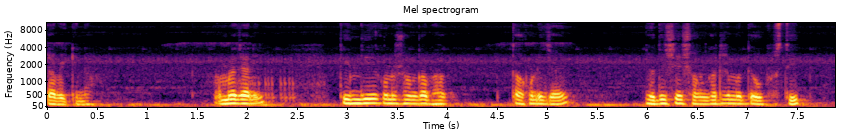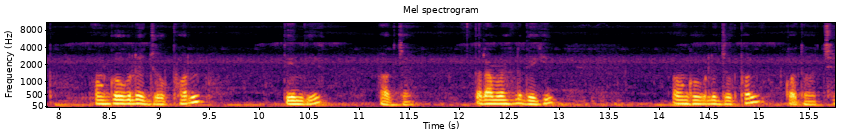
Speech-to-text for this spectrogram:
যাবে কিনা। আমরা জানি তিন দিয়ে কোনো সংখ্যা ভাগ তখনই যায় যদি সেই সংখ্যাটির মধ্যে উপস্থিত অঙ্কগুলির যোগফল তিন দিয়ে ভাগ যায়, তাহলে আমরা এখানে দেখি অঙ্কগুলির যোগফল কত হচ্ছে।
